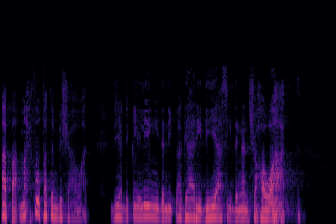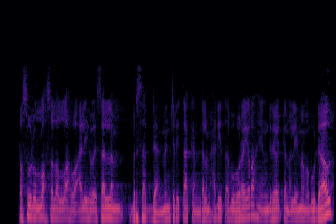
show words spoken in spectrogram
apa? Mahfufatun bisyahwat. Dia dikelilingi dan dipagari dihiasi dengan syahwat. Rasulullah sallallahu alaihi wasallam bersabda menceritakan dalam hadis Abu Hurairah yang diriwayatkan oleh Imam Abu Daud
